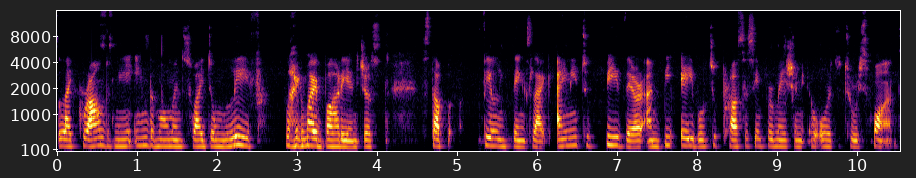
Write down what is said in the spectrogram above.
like ground me in the moment so i don't leave like my body and just stop feeling things. Like i need to be there and be able to process information in order to respond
